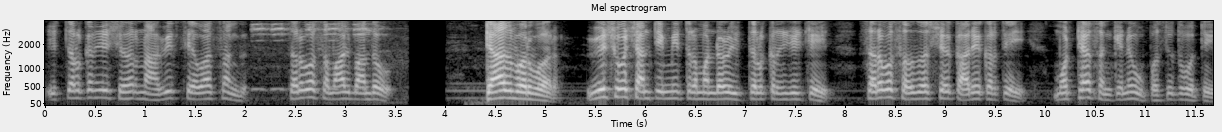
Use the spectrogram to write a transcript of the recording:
इचलकरंजी शहर नाभिक सेवा संघ सर्व समाज बांधव. त्याचबरोबर विश्वशांती मित्र मंडळ इचलकरंजीचे सर्व सदस्य कार्यकर्ते मोठ्या संख्येने उपस्थित होते.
